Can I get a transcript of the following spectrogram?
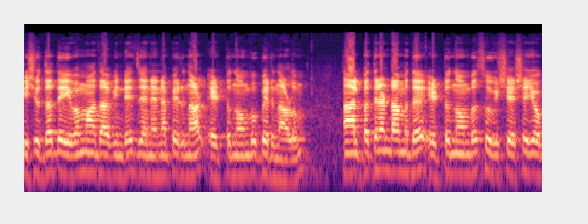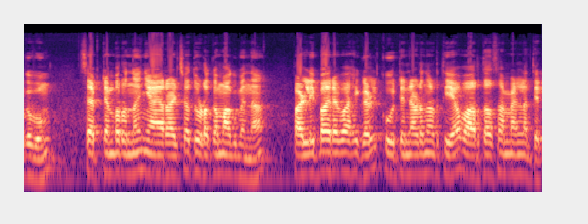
വിശുദ്ധ ദൈവമാതാവിന്റെ ജനന പെരുന്നാൾ എട്ടുനോമ്പ് പെരുന്നാളും നാൽപ്പത്തിരണ്ടാമത് എട്ടുനോമ്പ് സുവിശേഷ യോഗവും സെപ്റ്റംബർ ഒന്ന് ഞായറാഴ്ച തുടക്കമാകുമെന്ന് പള്ളി ഭാരവാഹികൾ കൂറ്റനാട് നടത്തിയ വാർത്താ സമ്മേളനത്തിൽ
